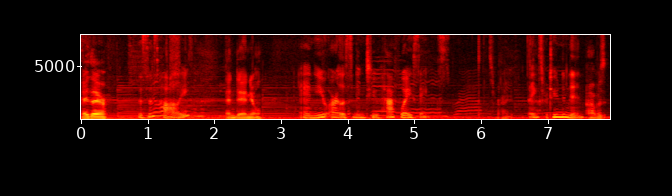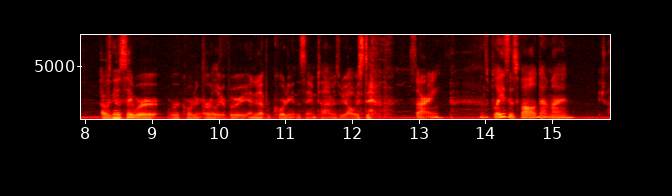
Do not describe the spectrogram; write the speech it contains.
Hey there. This is Holly, And Daniel. and you are listening to Halfway Saints. That's right. Thanks for tuning in. I was I was gonna say we're we're recording earlier, but we ended up recording at the same time as we always do. Sorry. It's Blaze's fault, not mine. yeah,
